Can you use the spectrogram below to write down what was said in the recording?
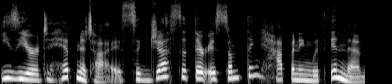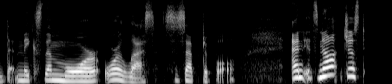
easier to hypnotize suggests that there is something happening within them that makes them more or less susceptible. And it's not just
